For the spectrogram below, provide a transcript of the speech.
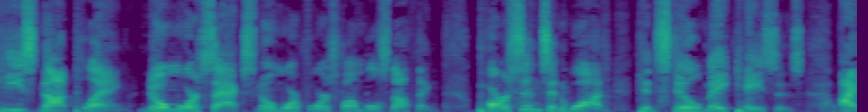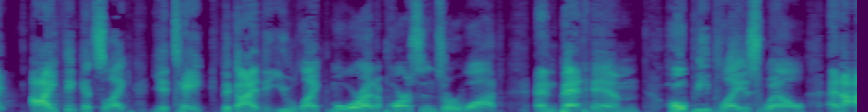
He's not playing. No more sacks, no more forced fumbles, nothing. Parsons and Watt can still make cases. I, I think it's like you take the guy that you like more out of Parsons or Watt and bet him, hope he plays well, and I,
